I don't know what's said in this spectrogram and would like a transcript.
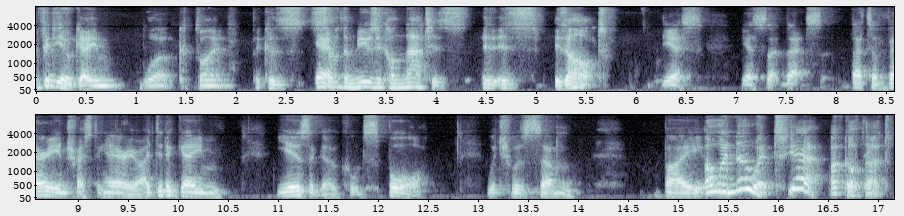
video game work, Brian? Because Yeah. some of the music on that is is is art. Yes, yes, that, that's that's a very interesting area. I did a game years ago called Spore, which was um, by. Oh, I know it. Yeah, I've got that.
